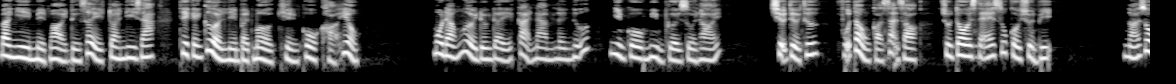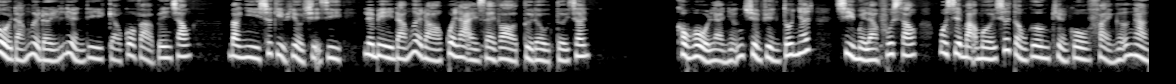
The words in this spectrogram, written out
bà Nhi mệt mỏi đứng dậy toàn đi ra thì cánh cửa liền bật mở khiến cô khó hiểu. Một đám người đứng đấy cả nam lẫn nữ nhìn cô mỉm cười rồi nói Triệu tiểu thư, Vũ Tổng có dặn dò chúng tôi sẽ giúp cô chuẩn bị. Nói rồi đám người đấy liền đi kéo cô vào bên trong. Bà Nhi chưa kịp hiểu chuyện gì liền bị đám người đó quay lại dài vò từ đầu tới chân. Không hổ là những chuyển viên tốt nhất, chỉ 15 phút sau, một diện mạo mới trước tấm gương khiến cô phải ngỡ ngàng.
